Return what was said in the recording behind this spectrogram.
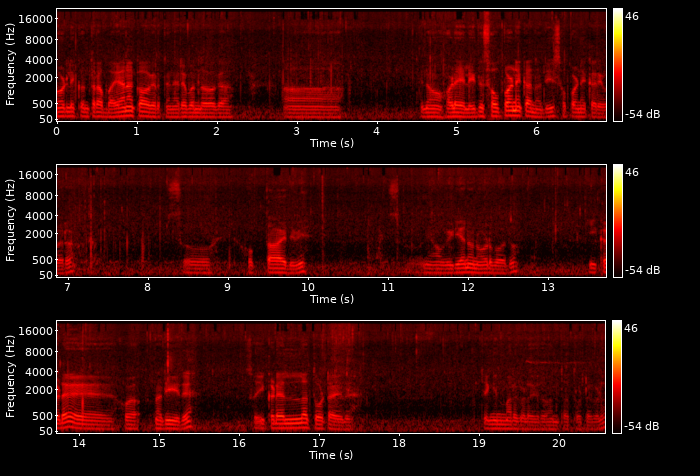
ನೋಡ್ಲಿಕ್ಕೆ ಒಂಥರ ಭಯಾನಕವಾಗಿರುತ್ತೆ ನೆರೆ ಬಂದವಾಗ ಏನು ಹೊಳೆಯಲ್ಲಿ. ಇದು ಸೌಪರ್ಣಿಕ ನದಿ, ಸೌಪರ್ಣಿಕ ರಿವರು ಸೊ ಹೋಗ್ತಾ ಇದ್ದೀವಿ. ನೀವು ವಿಡಿಯೋನೂ ನೋಡ್ಬೋದು. ಈ ಕಡೆ ನದಿ ಇದೆ. ಸೊ ಈ ಕಡೆ ಎಲ್ಲ ತೋಟ ಇದೆ. ತೆಂಗಿನ ಮರಗಳು ಇರುವಂಥ ತೋಟಗಳು.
